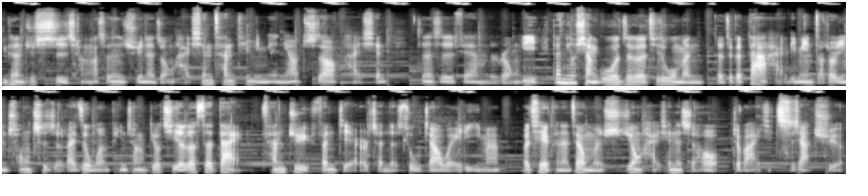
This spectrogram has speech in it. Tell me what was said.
你可能去市场啊，甚至去那种海鲜餐厅里面，你要吃到海鲜，真的是非常的容易。但你有想过，这个其实我们的这个大海里面早就已经充斥着来自我们平常丢弃的垃圾袋、餐具分解而成的塑胶微粒吗？而且可能在我们食用海鲜的时候，就把它一起吃下去了。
